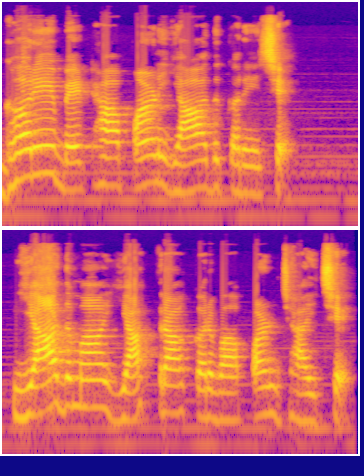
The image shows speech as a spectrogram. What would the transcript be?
ઘરે બેઠા પણ યાદ કરે છે. યાદમાં યાત્રા કરવા પણ જાય છે.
